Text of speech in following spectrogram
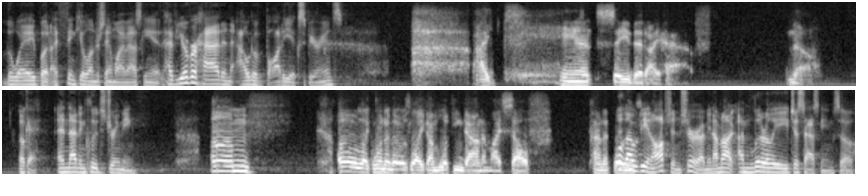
the way, but I think you'll understand why I'm asking it. Have you ever had an out of body experience? I can't say that I have. No. Okay. And that includes dreaming. Um, oh, like one of those, like I'm looking down at myself kind of thing. Well, that would be an option, sure. I mean, I'm not, I'm literally just asking, so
